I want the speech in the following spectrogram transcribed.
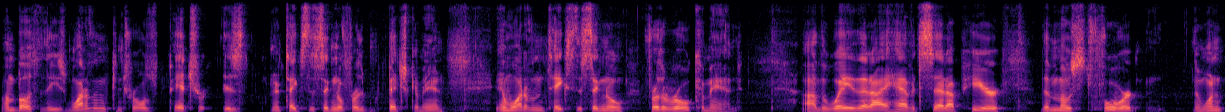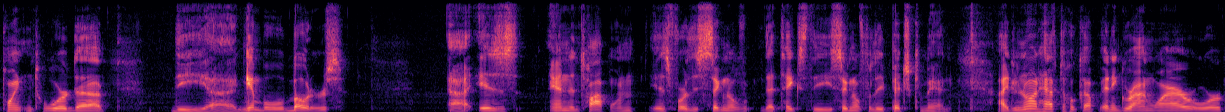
on both of these, one of them controls pitch, is it takes the signal for the pitch command, and one of them takes the signal for the roll command. Uh, the way that I have it set up here, the most forward, the one pointing toward uh, the uh, gimbal motors, uh, is and the top one is for the signal that takes the signal for the pitch command. I do not have to hook up any ground wire or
